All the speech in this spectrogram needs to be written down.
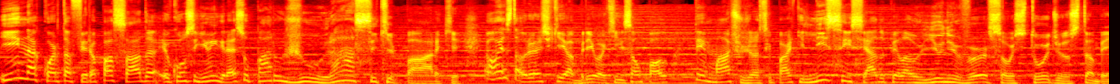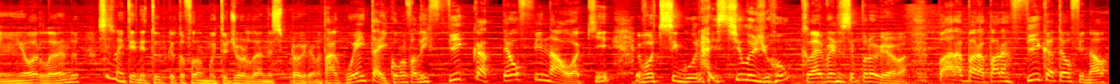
E na quarta-feira passada eu consegui o ingresso para o Jurassic Park. É um restaurante que abriu aqui em São Paulo, temático Jurassic Park, licenciado pela Universal Studios também em Orlando. Vocês vão entender tudo porque eu tô falando muito de Orlando nesse programa, tá? Aguenta aí, como eu falei, fica até o final. Aqui eu vou te segurar estilo João Kleber nesse programa. Para, para, para, fica até o final.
